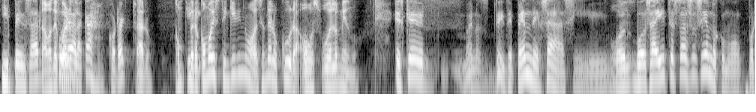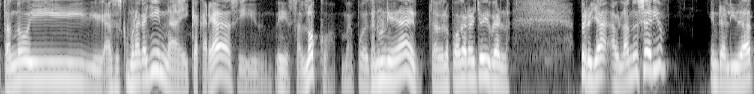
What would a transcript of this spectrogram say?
Y pensar de fuera de la caja, correcto. claro. ¿Cómo- Y pero que- ¿cómo distinguir innovación de locura? ¿O, o es lo mismo? Es que, bueno, de- depende. O sea, si vos, vos ahí te estás haciendo como portando y haces como una gallina y cacareas y, y estás loco. Me puedes dar una idea, tal vez la puedo agarrar yo y verla. Pero ya, hablando en serio, en realidad,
